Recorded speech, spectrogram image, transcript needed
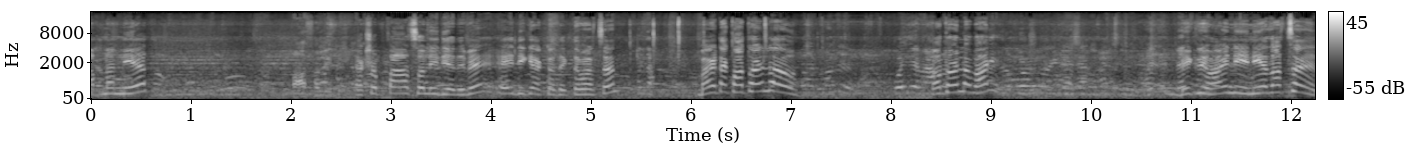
আপনার নিয়ে একশো পাঁচ হলি দিয়ে দিবে। এই দিকে একটা দেখতে পাচ্ছেন। ভাই এটা কত হইল? কত হইল ভাই? বিক্রি হয়নি নিয়ে যাচ্ছেন?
